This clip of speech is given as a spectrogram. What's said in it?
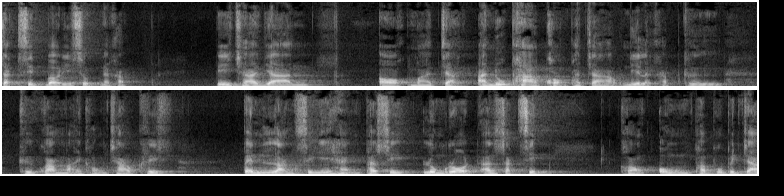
ศักดิ์สิทธิ์บริสุทธิ์นะครับ ปีชาญาณ ออกมาจากอนุภาพของพระเจ้านี่แหละครับคือคือความหมายของชาวคริสต์เป็นลังสีแห่งพระสิลุ่งโรดอันศักดิ์สิทธิ์ขององค์พระผู้เป็นเจ้า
